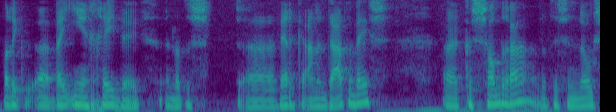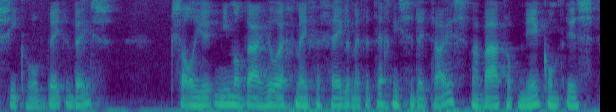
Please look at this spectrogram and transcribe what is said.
wat ik uh, bij ING deed. En dat is uh, werken aan een database. Cassandra, dat is een NoSQL database. Ik zal je niemand daar heel erg mee vervelen met de technische details. Maar waar het op neerkomt is,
